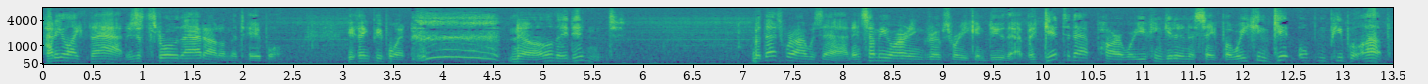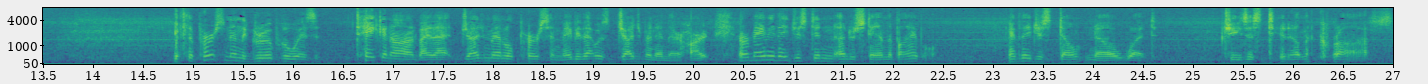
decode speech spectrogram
How do you like that? Just throw that out on the table. You think people went no they didn't but that's where I was at. And some of you aren't in groups where you can do that. But get to that part where you can get in a safe place, where you can get open people up. If the person in the group who is taken on by that judgmental person, maybe that was judgment in their heart, or maybe they just didn't understand the Bible. Maybe they just don't know what Jesus did on the cross.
